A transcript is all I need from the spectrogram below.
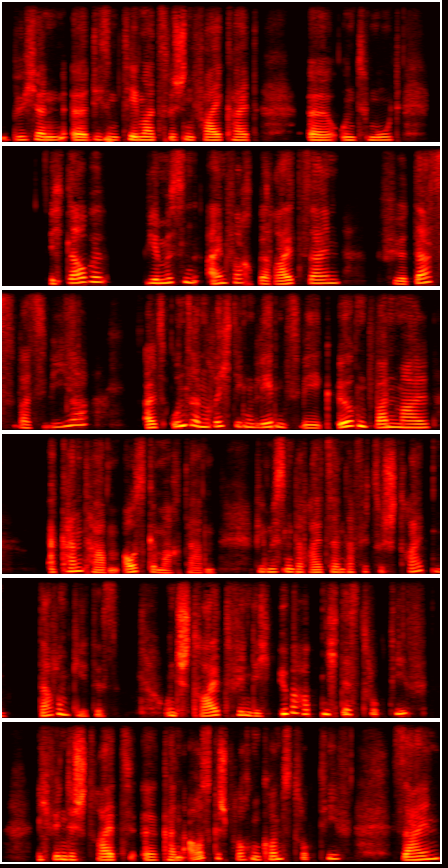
Büchern äh, diesem Thema zwischen Feigheit äh, und Mut. Ich glaube, wir müssen einfach bereit sein für das, was wir als unseren richtigen Lebensweg irgendwann mal erkannt haben, ausgemacht haben. Wir müssen bereit sein, dafür zu streiten. Darum geht es. Und Streit finde ich überhaupt nicht destruktiv. Ich finde, Streit äh, kann ausgesprochen konstruktiv sein,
